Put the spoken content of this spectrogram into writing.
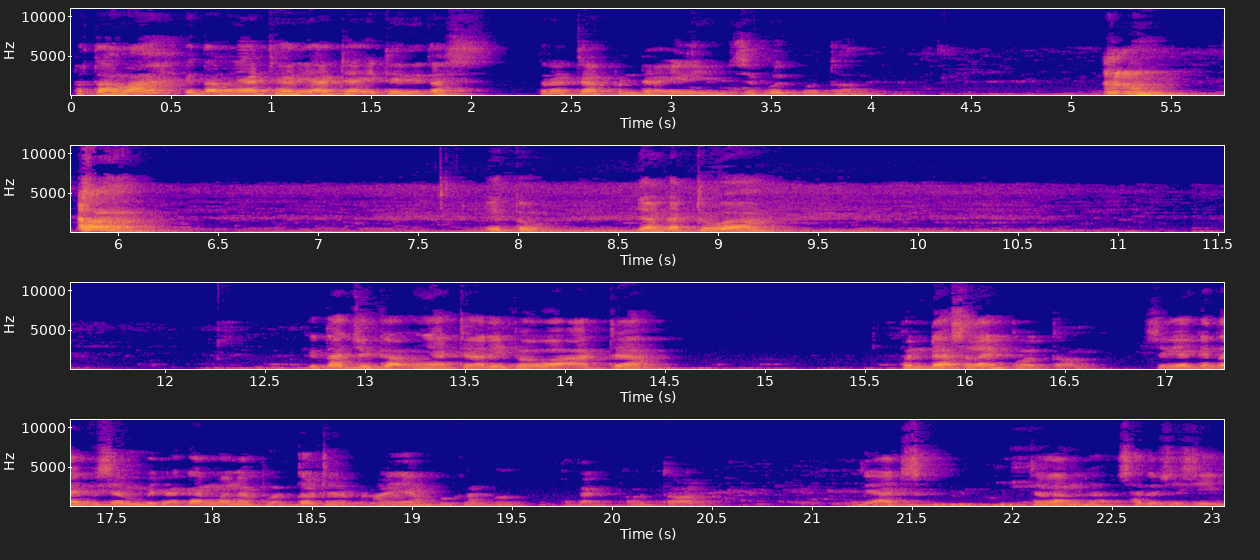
pertama kita menyadari ada identitas terhadap benda ini yang disebut botol. Itu. Yang kedua, kita juga menyadari bahwa ada benda selain botol, sehingga kita bisa membedakan mana botol dan mana yang bukan botol. bukan botol. Jadi dalam satu sisi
